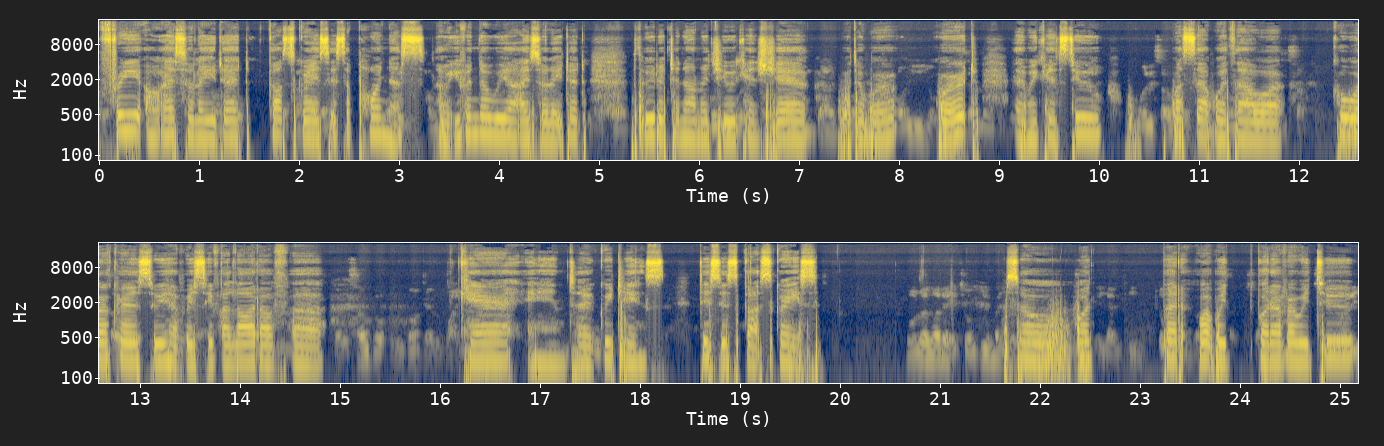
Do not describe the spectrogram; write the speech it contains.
free or isolated, God's grace is upon us. So even though we are isolated, through the technology we can share with the word and we can still WhatsApp with our co-workers. We have received a lot of uh, care and uh, greetings. This is God's grace. So what, but what we, whatever we do,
